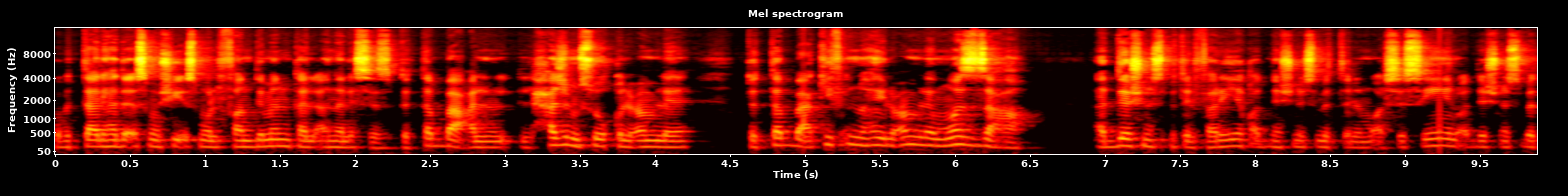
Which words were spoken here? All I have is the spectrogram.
وبالتالي هذا اسمه شيء اسمه ال fundamental analysis بتتبع الحجم سوق العملة بتتبع كيف إنه هي العملة موزعة قديش نسبة الفريق قديش نسبة المؤسسين وقديش نسبة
